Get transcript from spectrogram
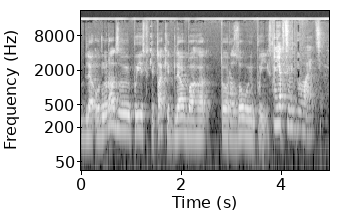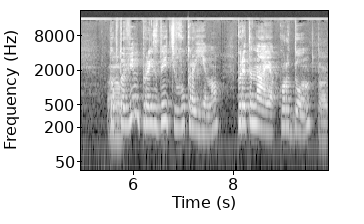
для одноразової поїздки, так і для багаторазової поїздки. А як це відбувається? Тобто він приїздить в Україну, перетинає кордон, Так.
